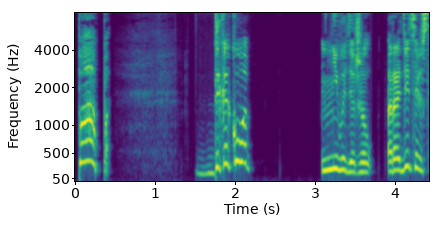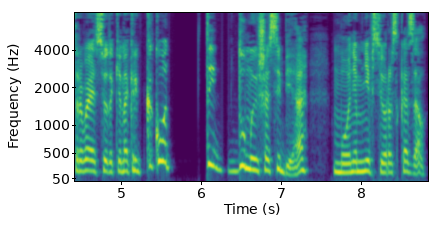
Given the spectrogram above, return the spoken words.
«Папа! Да какого...» Не выдержал родитель, срываясь все-таки на крик. «Какого ты думаешь о себе, а? Моня мне все рассказал.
